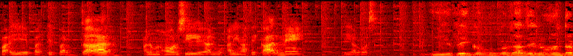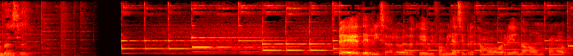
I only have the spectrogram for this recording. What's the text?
pa, eh, pastel para untar, a lo mejor si algo, alguien hace carne y algo así. Y en fin, con cosas así, ¿no? Entre meses. De, de, risa, la verdad es que en mi familia siempre estamos riéndonos unos con otros.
